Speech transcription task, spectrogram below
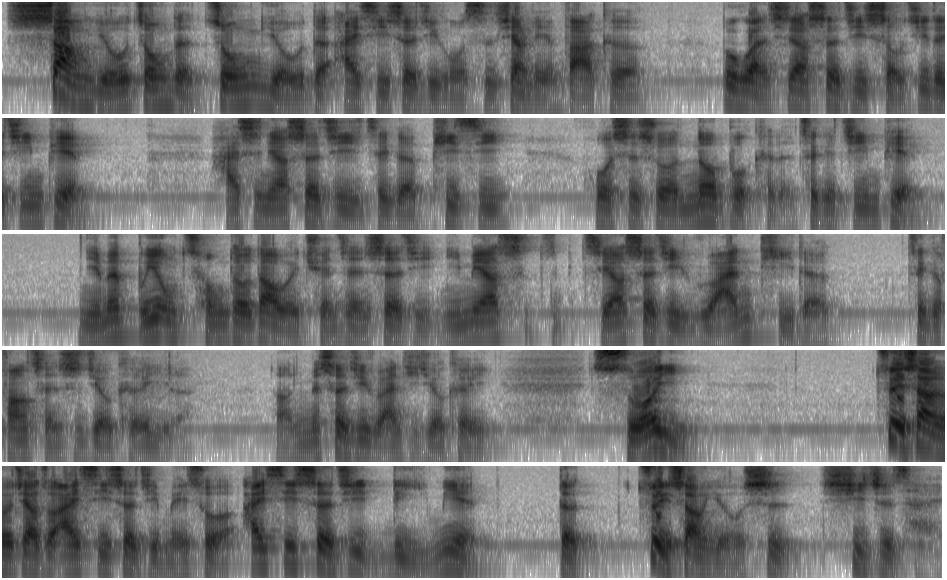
上游中的中游的 IC 设计公司，像联发科，不管是要设计手机的晶片，还是你要设计这个 PC，或是说 notebook 的这个晶片，你们不用从头到尾全程设计，你们要只要设计软体的这个方程式就可以了啊，你们设计软体就可以。所以最上游叫做 IC 设计，没错。IC 设计里面的最上游是矽智财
